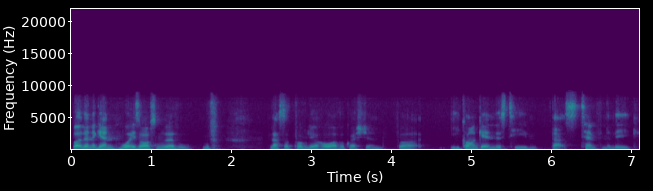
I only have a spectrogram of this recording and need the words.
But then again, what is Arsenal level? that's a, probably a whole other question. But he can't get in this team that's tenth in the league,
